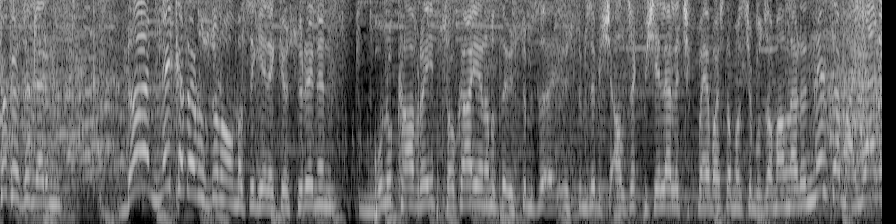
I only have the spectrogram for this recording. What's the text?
Çok özür dilerim. Daha ne kadar uzun olması gerekiyor sürenin bunu kavrayıp sokağa yanımızda üstümüze, üstümüze bir şey, alacak bir şeylerle çıkmaya başlaması için bu zamanlarda ne zaman? Yani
